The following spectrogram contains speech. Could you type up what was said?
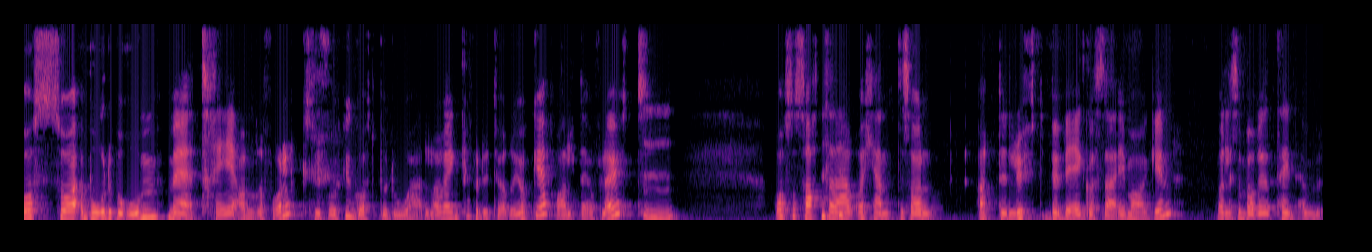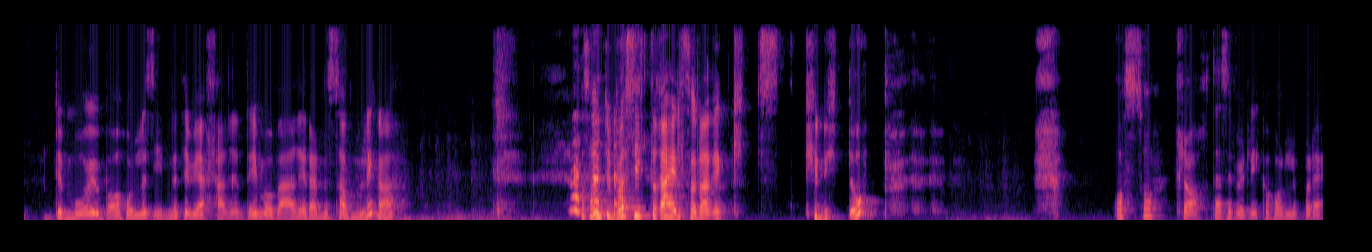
Og så bor du på rom med tre andre folk, så du får ikke gått på do heller, egentlig, for du tør jo ikke, for alt er jo flaut. Mm. Og så satt jeg der og kjente sånn at luft beveger seg i magen, og liksom bare tenkte, det må jo bare holdes inne til vi er ferdig med å være i denne samlinga. Og sånn, du bare sitter der helt sånn der knyttet opp. Og så klarte jeg selvfølgelig ikke å holde på det.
